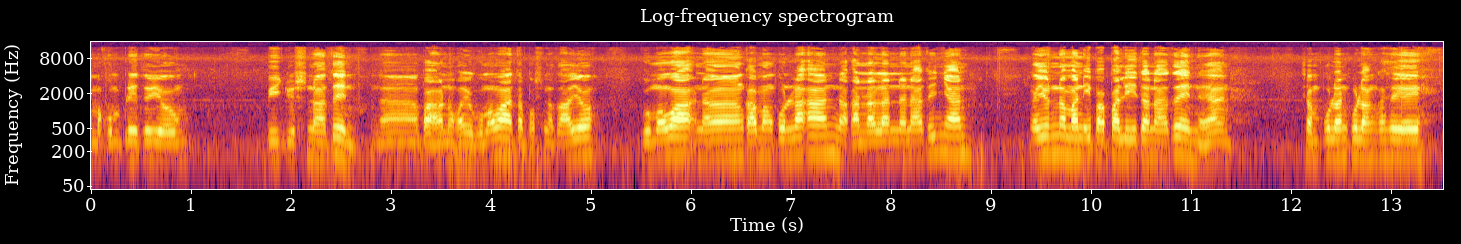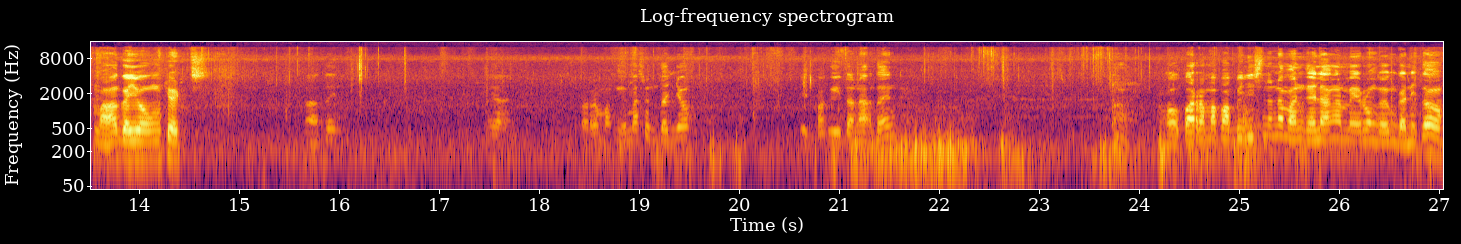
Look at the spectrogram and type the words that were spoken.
makumpleto yung videos natin na paano kayo gumawa. Tapos na tayo gumawa ng kamang punlaan, nakanalan na natin yan. Ngayon naman ipapalitan natin. Ayan. Sampulan ko lang kasi maaga yung church natin. Ayan. Para masundan nyo ipakita natin. O, para mapabilis na naman, kailangan mayroon kayong ganito.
